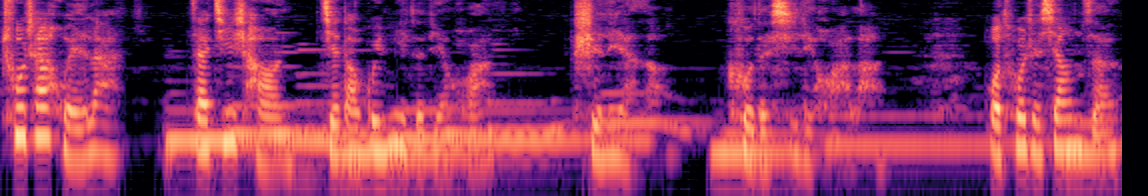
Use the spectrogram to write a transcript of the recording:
出差回来，在机场接到闺蜜的电话，失恋了，哭得稀里哗啦。我拖着箱子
